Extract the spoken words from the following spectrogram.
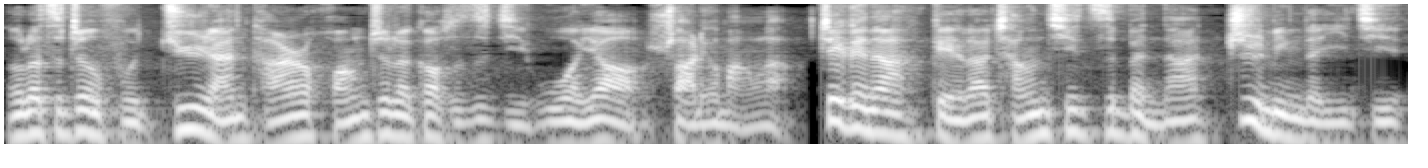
俄罗斯政府居然堂而皇之的告诉自己我要耍流氓了，这个呢给了长期资本呢致命的一击。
